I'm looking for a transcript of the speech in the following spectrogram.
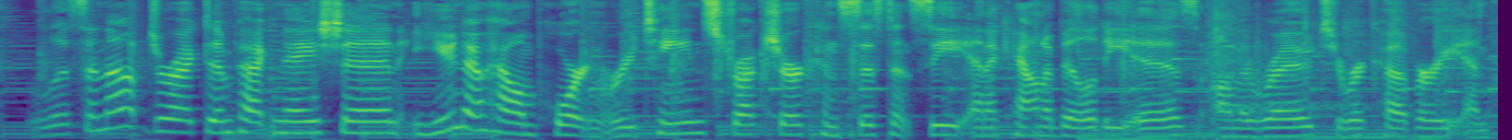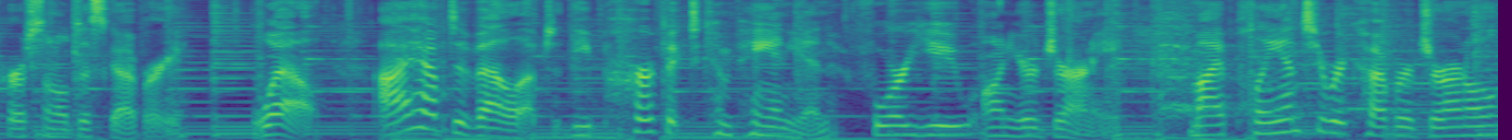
Listen up, Direct Impact Nation. You know how important routine, structure, consistency, and accountability is on the road to recovery and personal discovery. Well, I have developed the perfect companion for you on your journey. My plan to recover journal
